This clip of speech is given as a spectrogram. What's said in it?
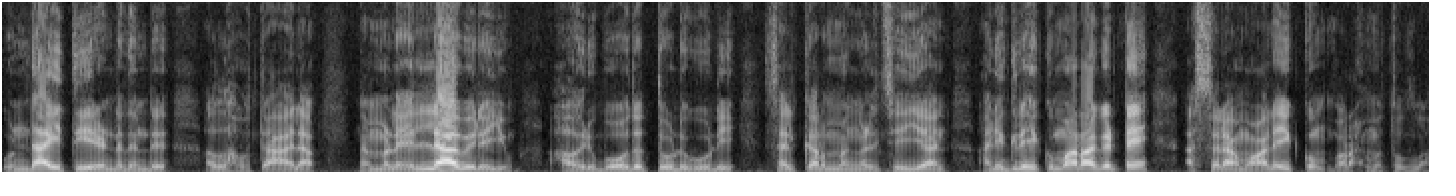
ഉണ്ടായിത്തീരേണ്ടതുണ്ട്. അള്ളാഹു താല നമ്മളെ എല്ലാവരെയും ആ ഒരു ബോധത്തോടു കൂടി സൽക്കർമ്മങ്ങൾ ചെയ്യാൻ അനുഗ്രഹിക്കുമാറാകട്ടെ. അസ്സലാമു അലൈക്കും വറഹമത്തുള്ള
